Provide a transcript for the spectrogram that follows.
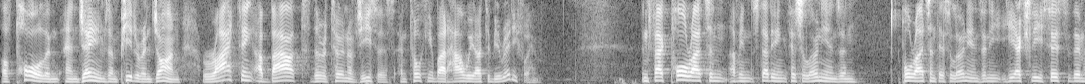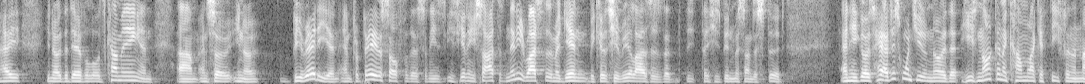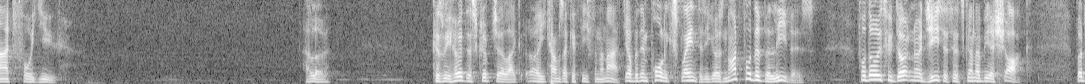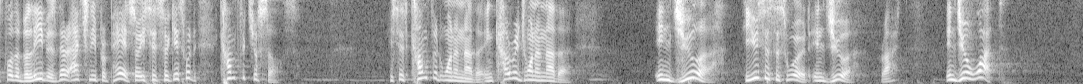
of Paul and, and James and Peter and John writing about the return of Jesus and talking about how we are to be ready for him. In fact, Paul writes, and I've been studying Thessalonians, and Paul writes in Thessalonians, and he, he actually says to them, hey, you know, the day of the Lord's coming, and, um, and so, you know, be ready and, and prepare yourself for this. And he's, he's getting excited. And then he writes to them again because he realizes that, that he's been misunderstood. And he goes, hey, I just want you to know that he's not going to come like a thief in the night for you. Hello. Because we heard the scripture like, oh, he comes like a thief in the night. Yeah, but then Paul explains it. He goes, not for the believers. For those who don't know Jesus, it's going to be a shock. But for the believers, they're actually prepared. So he says, so guess what? Comfort yourselves. He says, comfort one another, encourage one another, endure. He uses this word, endure, right? Endure what?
